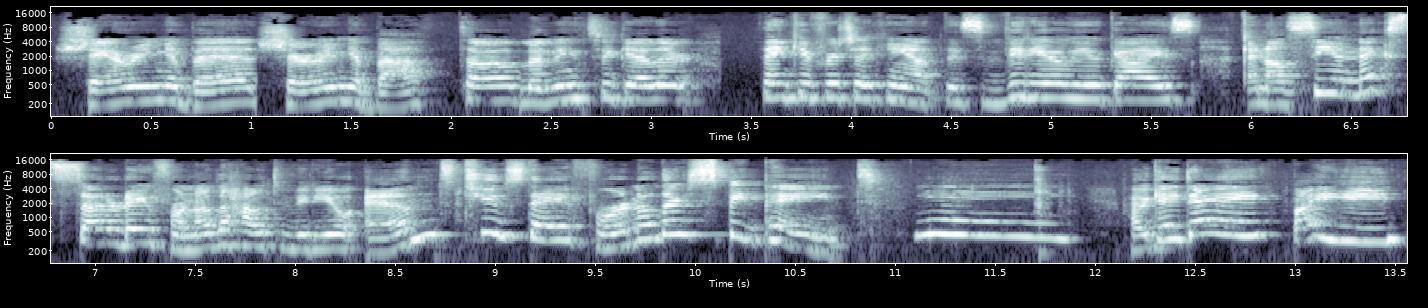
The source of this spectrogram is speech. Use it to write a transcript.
Sharing a bed, sharing a bathtub, living together? Thank you for checking out this video, you guys, and I'll see you next Saturday for another how-to video and Tuesday for another speed paint. Yay! Have a great day! Bye!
